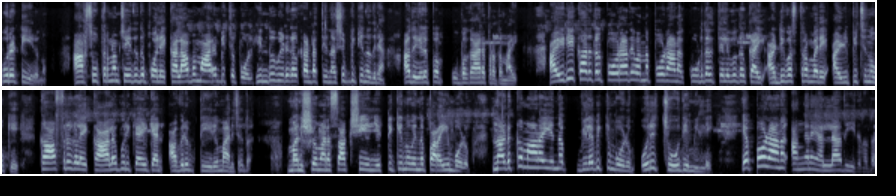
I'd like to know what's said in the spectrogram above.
പുരട്ടിയിരുന്നു. ആസൂത്രണം ചെയ്തതുപോലെ കലാപം ആരംഭിച്ചപ്പോൾ ഹിന്ദു വീടുകൾ കണ്ടെത്തി നശിപ്പിക്കുന്നതിന് അത് എളുപ്പം ഉപകാരപ്രദമായി. ഐ ഡി കാർഡുകൾ പോരാതെ വന്നപ്പോഴാണ് കൂടുതൽ തെളിവുകൾക്കായി അടിവസ്ത്രം വരെ അഴിപ്പിച്ചു നോക്കി കാഫറുകളെ കാലപുരിക്കയക്കാൻ അവരും തീരുമാനിച്ചത്. മനുഷ്യ മനസാക്ഷിയെ ഞെട്ടിക്കുന്നു എന്ന് പറയുമ്പോഴും നടുക്കമാണ് എന്ന് വിലപിക്കുമ്പോഴും ഒരു ചോദ്യമില്ലേ? എപ്പോഴാണ് അങ്ങനെ അല്ലാതെയിരുന്നത്?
